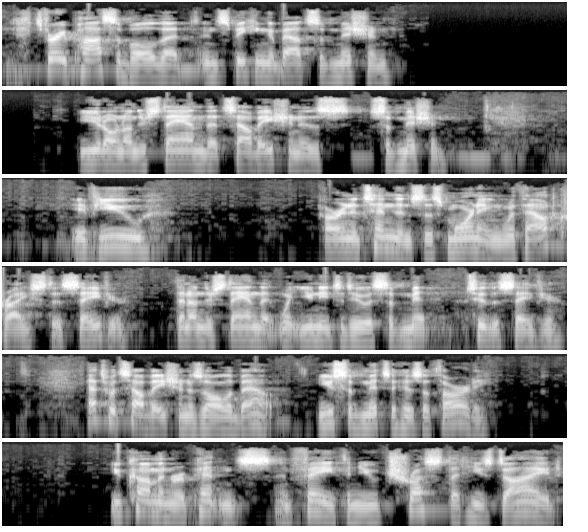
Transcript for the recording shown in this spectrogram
It's very possible that in speaking about submission, you don't understand that salvation is submission. If you are in attendance this morning without Christ as Savior, then understand that what you need to do is submit to the Savior. That's what salvation is all about. You submit to His authority. You come in repentance and faith, and you trust that He's died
